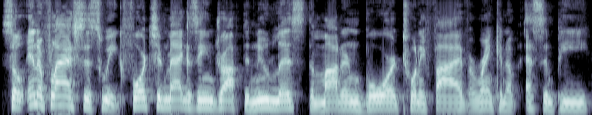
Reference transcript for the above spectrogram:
So, in a flash this week, Fortune magazine dropped a new list, the Modern Board 25, a ranking of S&P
